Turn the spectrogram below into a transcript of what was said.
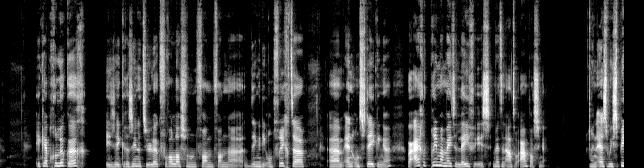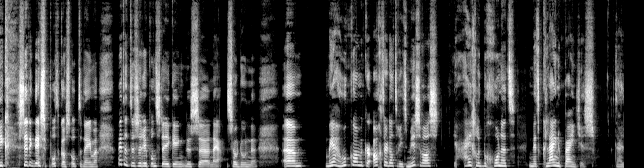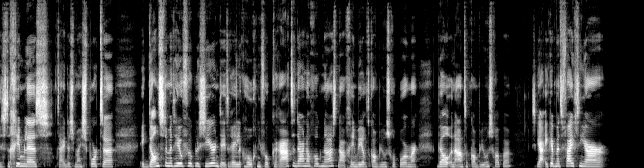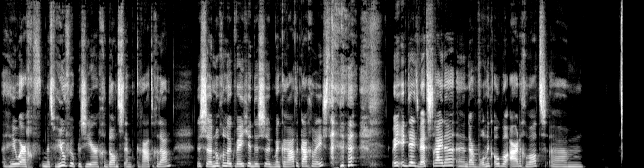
Ik heb gelukkig, in zekere zin natuurlijk, vooral last van, van, van uh, dingen die ontwrichten um, en ontstekingen. Waar eigenlijk prima mee te leven is met een aantal aanpassingen. En as we speak zit ik deze podcast op te nemen met een tussenripontsteking. Dus nou ja, zodoende. Um, maar ja, hoe kwam ik erachter dat er iets mis was? Ja, eigenlijk begon het met kleine pijntjes. Tijdens de gymles, tijdens mijn sporten. Ik danste met heel veel plezier en deed redelijk hoog niveau karate daar nog ook naast. Nou, geen wereldkampioenschap hoor, maar wel een aantal kampioenschappen. Dus ja, ik heb met 15 jaar heel erg met heel veel plezier gedanst en karate gedaan. Dus uh, nog een leuk weetje, dus uh, ik ben karateka geweest. Weet je, ik deed wedstrijden en daar won ik ook wel aardig wat. Um,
